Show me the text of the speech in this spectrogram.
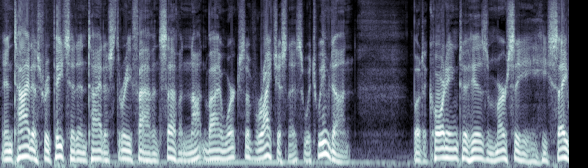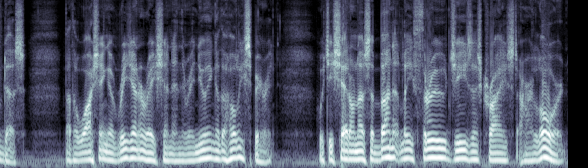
And Titus repeats it in Titus 3 5 and 7 not by works of righteousness which we've done, but according to his mercy he saved us by the washing of regeneration and the renewing of the Holy Spirit, which he shed on us abundantly through Jesus Christ our Lord,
